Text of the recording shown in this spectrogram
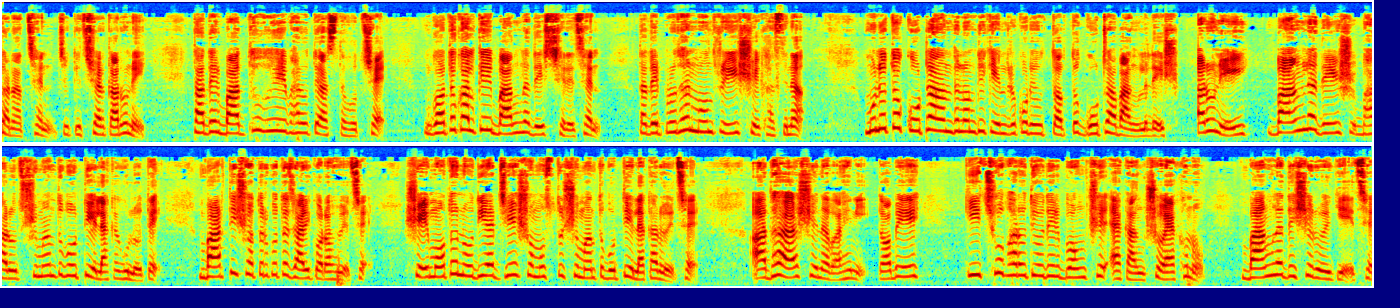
জানাচ্ছেন চিকিৎসার কারণে তাদের বাধ্য হয়ে ভারতে আসতে হচ্ছে। গতকালকেই বাংলাদেশ ছেড়েছেন তাদের প্রধানমন্ত্রী শেখ হাসিনা। মূলত কোটা আন্দোলনকে কেন্দ্র করে উত্তপ্ত গোটা বাংলাদেশ। কারণেই বাংলাদেশ, ভারত সীমান্তবর্তী এলাকাগুলোতে বাড়তি সতর্কতা জারি করা হয়েছে। সেই মতো নদিয়ার যে সমস্ত সীমান্তবর্তী এলাকা রয়েছে, আধা সেনাবাহিনী। তবে কিছু ভারতীয়দের বংশের একাংশ এখনও বাংলাদেশে রয়ে গিয়েছে।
